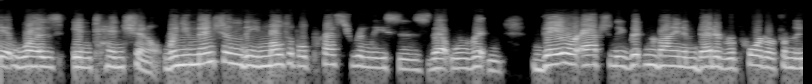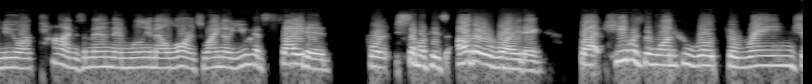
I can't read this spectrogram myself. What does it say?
It was intentional. When you mentioned the multiple press releases that were written, they were actually written by an embedded reporter from the New York Times, a man named William L. Lawrence, who I know you have cited for some of his other writing but he was the one who wrote the range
